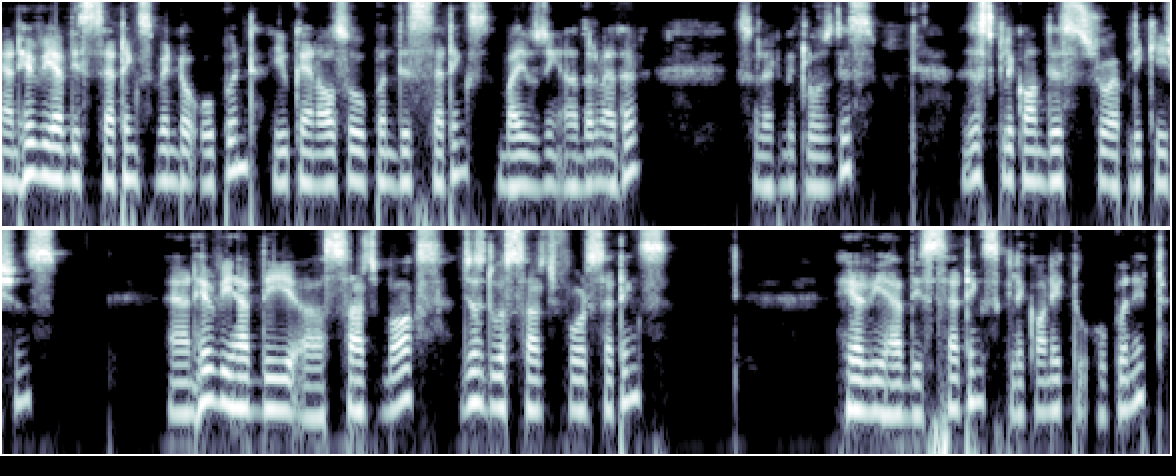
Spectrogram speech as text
And here we have the settings window opened. You can also open this settings by using another method so let me close this. Just click on this show applications. And here we have the uh, search box. Just do a search for settings. Here we have the settings. Click on it to open it.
